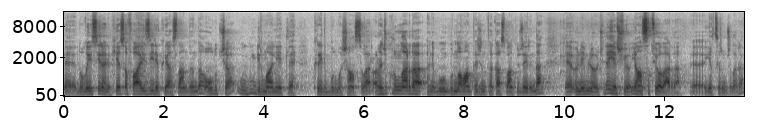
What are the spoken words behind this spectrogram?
E, dolayısıyla hani piyasa faiziyle kıyaslandığında oldukça uygun bir maliyetle kredi bulma şansı var. Aracı kurumlar da hani bu bunun avantajını Takas Bank üzerinden e, önemli ölçüde yaşıyor, yansıtıyorlar da e, yatırımcılara.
